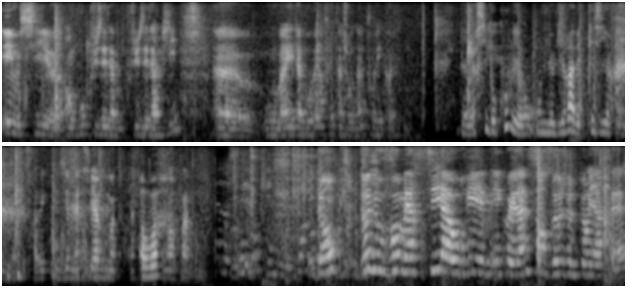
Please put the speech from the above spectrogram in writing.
et aussi en groupe plus, plus élargi, où on va élaborer en fait un journal pour l'école. Eh merci beaucoup et on, le lira avec plaisir. Ce sera avec plaisir. Merci à vous en tout cas. Au revoir. Au revoir. Donc, de nouveau, merci à Aubry et, Coelan. Sans eux, je ne peux rien faire.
